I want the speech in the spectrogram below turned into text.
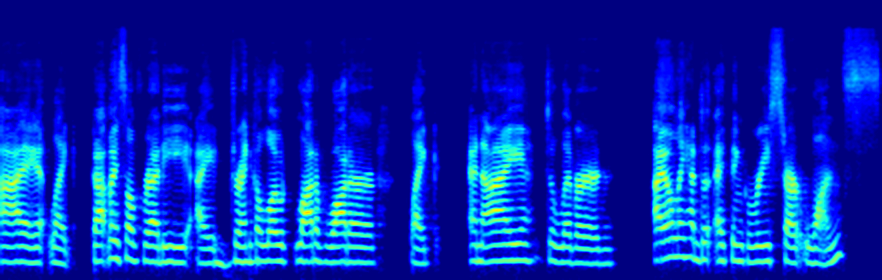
I like got myself ready. I mm. drank a lo- lot of water, like, and I delivered. I only had to, I think, restart once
